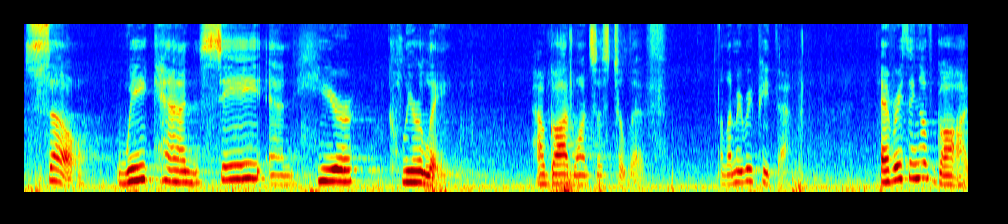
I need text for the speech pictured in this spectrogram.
So we can see and hear clearly how God wants us to live. Now, let me repeat that. Everything of God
